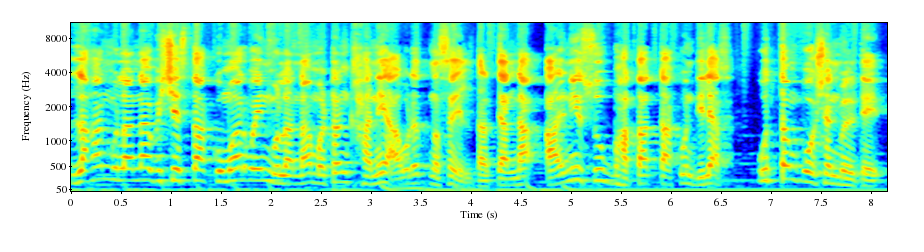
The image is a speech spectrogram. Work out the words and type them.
लहान मुलांना विशेषतः कुमारवयीन मुलांना मटण खाणे आवडत नसेल तर त्यांना आळणी सूप भातात टाकून दिल्यास उत्तम पोषण मिळते.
